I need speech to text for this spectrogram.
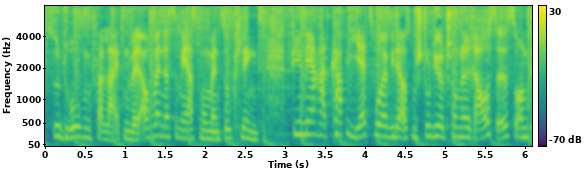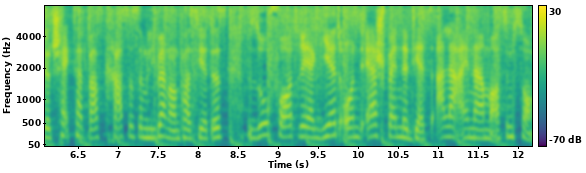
zu Drogen verleiten will, auch wenn es im ersten Moment so klingt. Vielmehr hat Capi jetzt, wo er wieder aus dem Studiotunnel raus ist und gecheckt hat, was krasses im Libanon passiert ist, sofort reagiert und er spendet jetzt alle Einnahmen aus dem Song.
